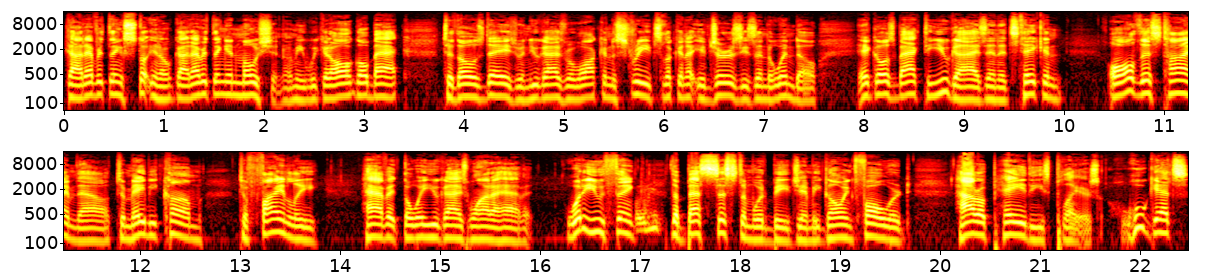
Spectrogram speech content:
got everything, sto- you know, got everything in motion. I mean, we could all go back to those days when you guys were walking the streets, looking at your jerseys in the window. It goes back to you guys, and it's taken all this time now to maybe come to finally have it the way you guys want to have it. What do you think the best system would be, Jimmy, going forward? How to pay these players? Who gets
